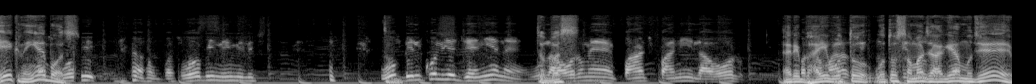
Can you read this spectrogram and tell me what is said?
एक नहीं है बॉस बस वो भी नहीं मिली। वो बिल्कुल ये जेनियन है। तो लाहौर में पाँच पानी लाहौर। अरे भाई वो तो वो तो समझ आ गया मुझे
